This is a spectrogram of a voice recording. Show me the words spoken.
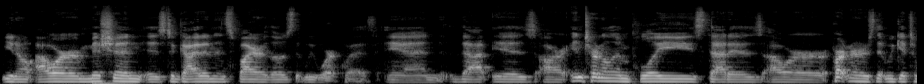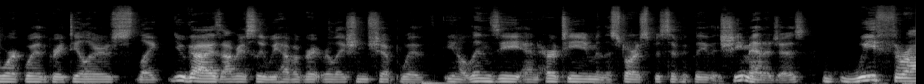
you know, our mission is to guide and inspire those that we work with. And that is our internal employees, that is our partners that we get to work with, great dealers like you guys. Obviously, we have a great relationship with, you know, Lindsay and her team and the stores specifically that she manages. We thrive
